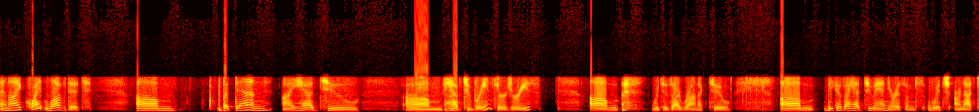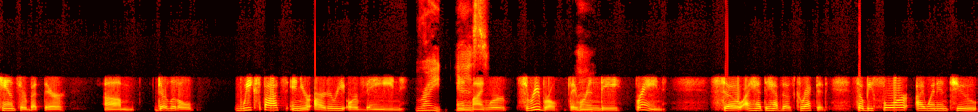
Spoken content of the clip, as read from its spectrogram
and I quite loved it. Um, but then I had to um, have two brain surgeries um, which is ironic too, um, because I had two aneurysms, which are not cancer, but they're um, they're little weak spots in your artery or vein, Right. and Yes. mine were cerebral. They were in the brain, so I had to have those corrected. So before I went into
